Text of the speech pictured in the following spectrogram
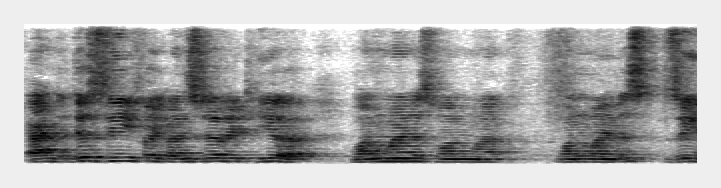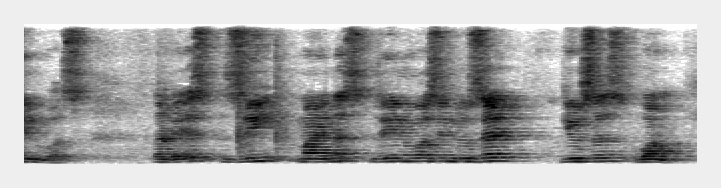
and this z if I consider it here 1 minus 1 1 minus z inverse. That is z minus z inverse into z gives us 1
